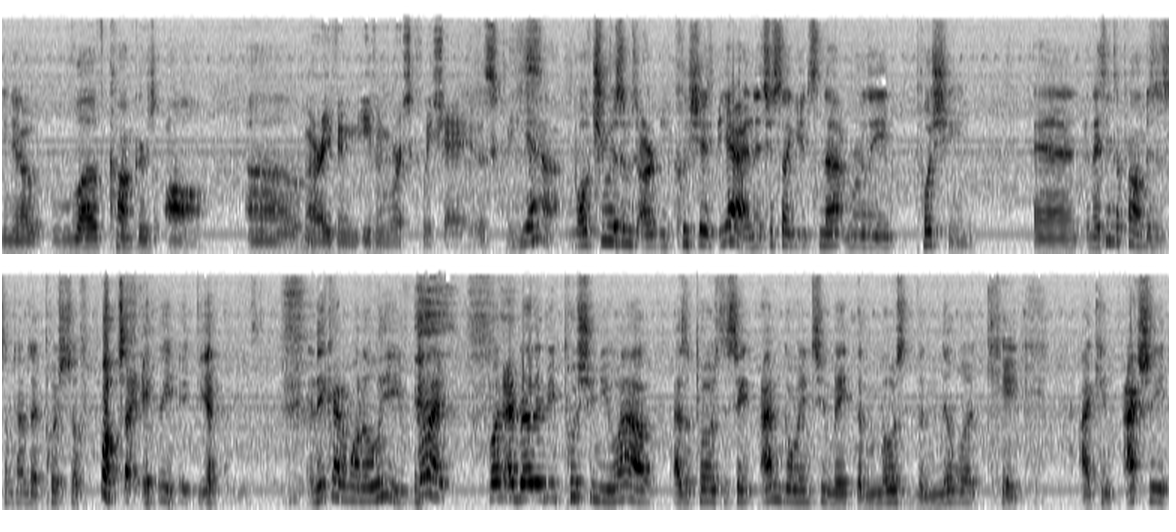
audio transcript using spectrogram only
You know, love conquers all. Um, or even even worse cliches. yeah, well, truisms are cliches. Yeah, and it's just like it's not really pushing, and and I think the problem is that sometimes I push so much I alienate the audience, and they kind of want to leave. But but I'd rather be pushing you out as opposed to saying I'm going to make the most vanilla cake I can. Actually,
